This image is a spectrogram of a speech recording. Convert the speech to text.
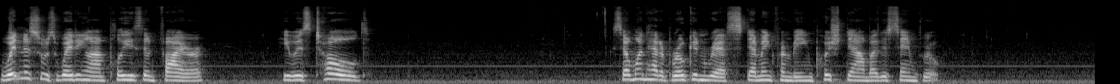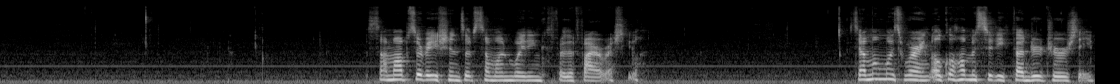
witness was waiting on police and fire, he was told someone had a broken wrist stemming from being pushed down by the same group. Some observations of someone waiting for the fire rescue. Someone was wearing Oklahoma City Thunder jersey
